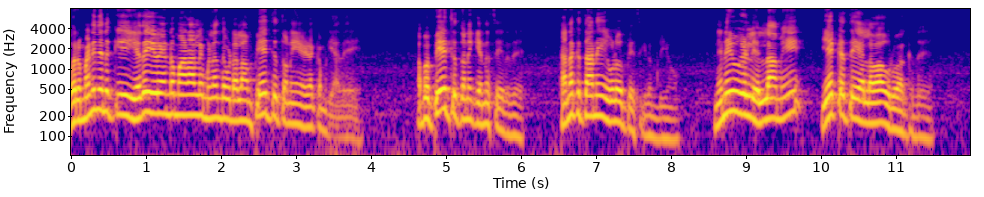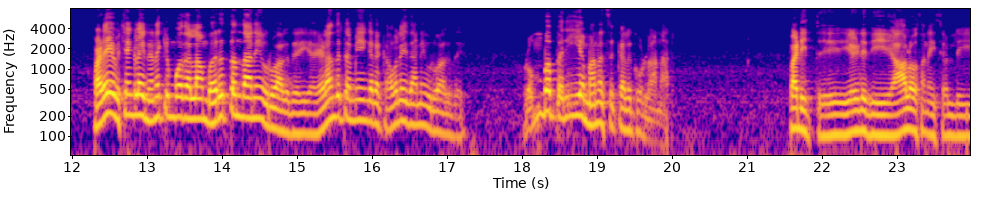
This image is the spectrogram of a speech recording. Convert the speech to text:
ஒரு மனிதனுக்கு எதை வேண்டுமானாலும் இழந்து விடலாம் பேச்சு துணையை இழக்க முடியாது. அப்போ பேச்சு துணைக்கு என்ன செய்கிறது தனக்குத்தானே எவ்வளோ பேசிக்கிற முடியும்? நினைவுகள் எல்லாமே இயக்கத்தை அல்லவா உருவாக்குது? பழைய விஷயங்களை நினைக்கும் போதெல்லாம் வருத்தம் தானே உருவாகுது. இழந்துட்டமேங்கிற கவலை தானே உருவாகுது. ரொம்ப பெரிய மனசுக்களுக்கு உள்ளானார். படித்து எழுதி ஆலோசனை சொல்லி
